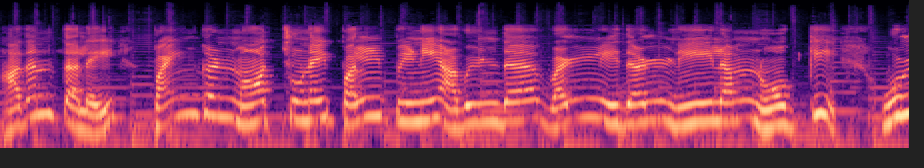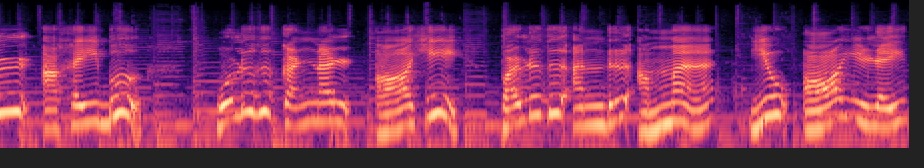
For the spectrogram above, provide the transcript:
அதன் தலை பைங்கண் மாச்சுனை பல்பிணி அவிழ்ந்த வள் இதழ் நீளம் நோக்கி உள் அகைபு ஒழுகு கண்ணல் ஆகி பழுது அன்று அம்ம இவ் ஆயிழை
